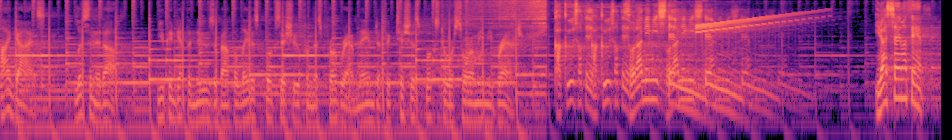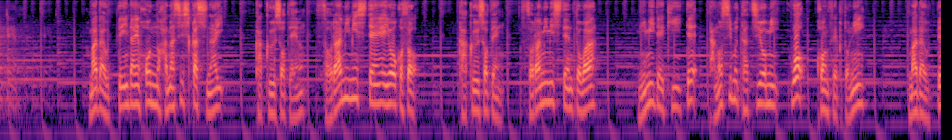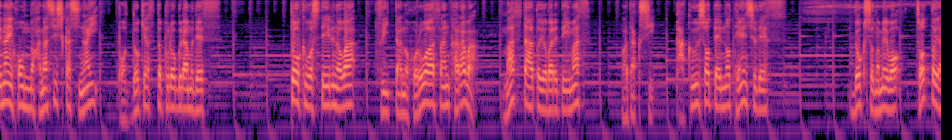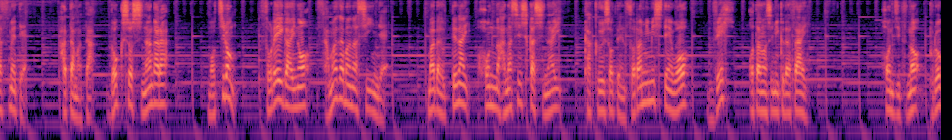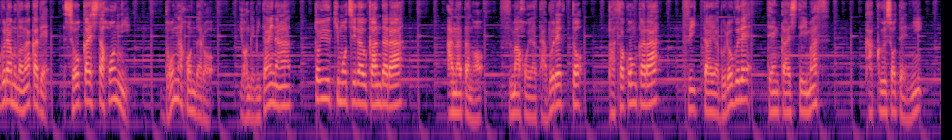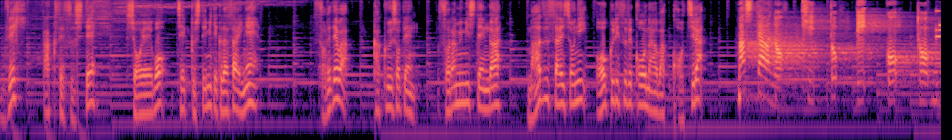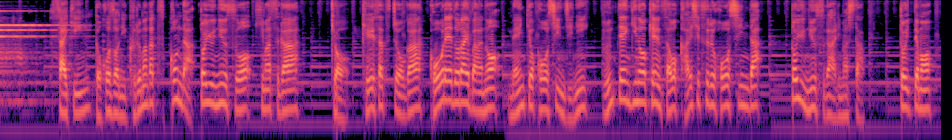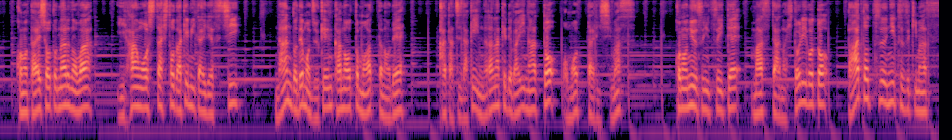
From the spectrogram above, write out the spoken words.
Hi guys. Listen it up. You can get the news about the latest books issue from this program named a fictitious bookstore Soramimi branch. 架空書店架空書店空耳視点耳視点いらっしゃいませまだ売っていない本の話しかしない架空書店空耳視点へようこそ架空書店空耳視点とは耳で聞いて楽しむ立ち読みをコンセプトにまだ売ってない本の話しかしないポッドキャストプログラムです。トークをしているのはツイッターのフォロワーさんからはマスターと呼ばれています。私架空書店の店主です。読書の目をちょっと休めてはたまた読書しながらもちろんそれ以外のさまざまなシーンでまだ売ってない本の話しかしない架空書店空耳視点をぜひお楽しみください。本日のプログラムの中で紹介した本にどんな本だろう読んでみたいなという気持ちが浮かんだらあなたのスマホやタブレットパソコンから Twitter やブログで展開しています。架空書店にぜひアクセスして書影をチェックしてみてくださいね。それでは架空書店空耳視点がまず最初にお送りするコーナーはこちら。マスターのひとりごと最近どこぞに車が突っ込んだというニュースを聞きますが今日警察庁が高齢ドライバーの免許更新時に運転技能検査を開始する方針だというニュースがありました。といってもこの対象となるのは違反をした人だけみたいですし何度でも受験可能ともあったので形だけにならなければいいなと思ったりします。このニュースについてマスターの独り言パート2に続きます。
